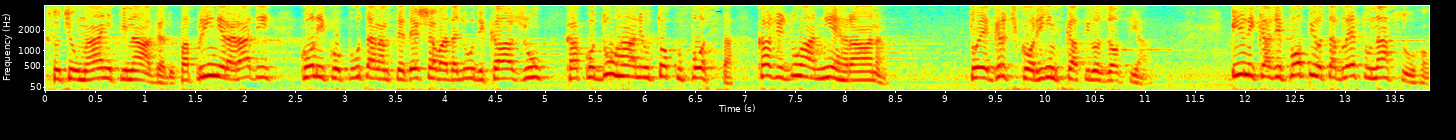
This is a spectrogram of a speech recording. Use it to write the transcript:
što će umanjiti nagradu. Pa primjera radi koliko puta nam se dešava da ljudi kažu kako duhan je u toku posta. Kaže duhan nije hrana. To je grčko-rimska filozofija. Ili kaže popio tabletu nasuho.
